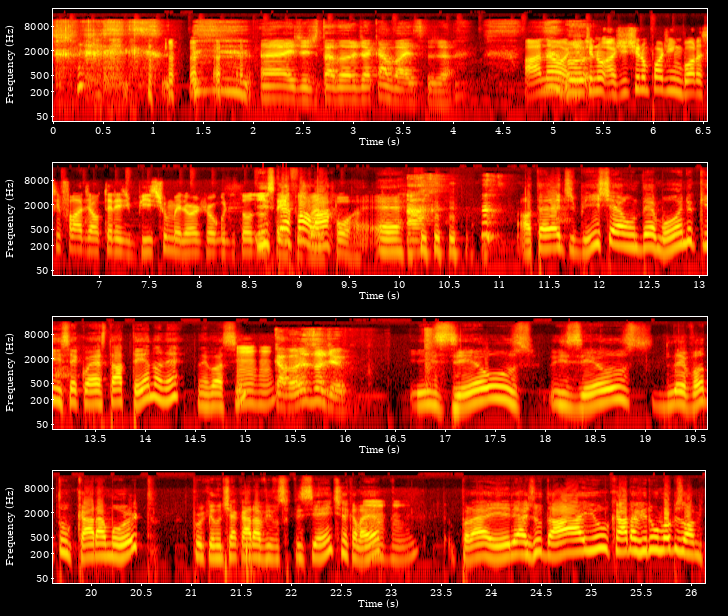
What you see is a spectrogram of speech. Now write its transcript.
Ai, gente, tá na hora de acabar isso já. Ah, não, a gente não, a gente não pode ir embora sem falar de Altered Beast, o melhor jogo de todos os Isso que eu ia tempos, falar. velho, porra. É. Ah. Altered Beast é um demônio que sequestra a Atena, né? Negocinho. Uhum. Cavaleiro do Zodíaco. E Zeus. E Zeus levanta um cara morto. Porque não tinha cara vivo o suficiente naquela época. Uhum. Pra ele ajudar e o cara vira um lobisomem.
